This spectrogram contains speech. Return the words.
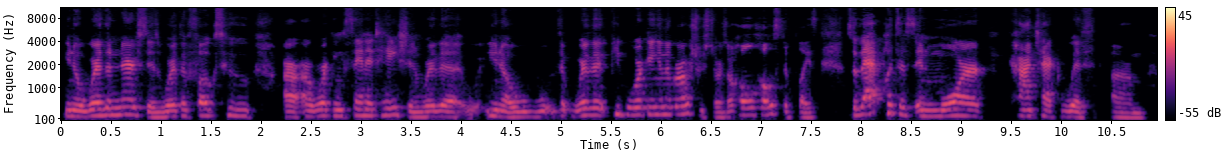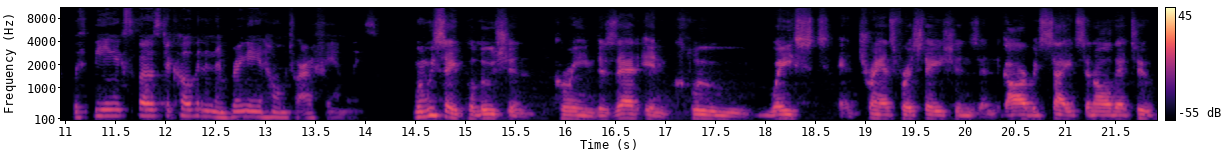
You know, we're the nurses, we're the folks who are, are working sanitation, we're the, you know, we're the people working in the grocery stores, a whole host of places. So that puts us in more contact with, um, with being exposed to COVID and then bringing it home to our families. When we say pollution, Kerene, does that include waste and transfer stations and garbage sites and all that too?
